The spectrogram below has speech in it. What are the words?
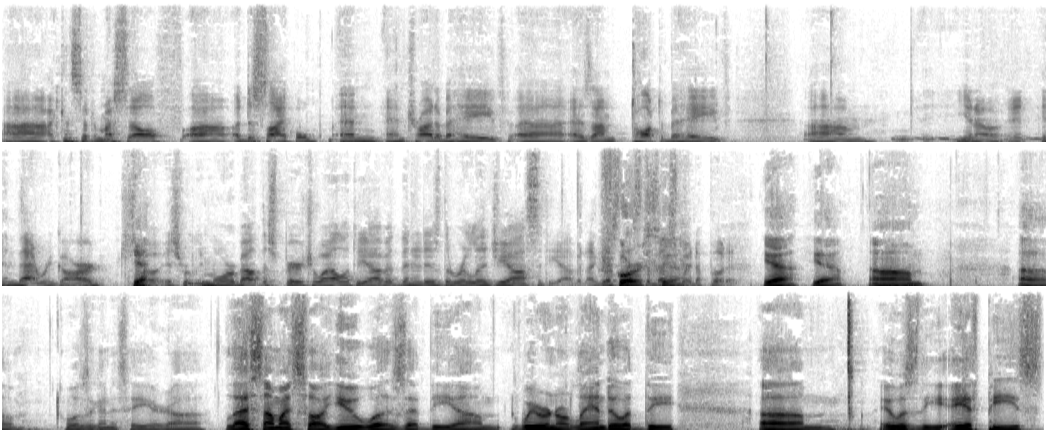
Uh, I consider myself uh, a disciple and, and try to behave uh, as I'm taught to behave, um, you know, in, in that regard. So Yeah. it's really more about the spirituality of it than it is the religiosity of it. I guess course, that's the best yeah. way to put it. Yeah. Yeah. Um, um, what was I going to say here? Uh, last time I saw you was at the. Um, we were in Orlando at the. Um, it was the AFP's.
